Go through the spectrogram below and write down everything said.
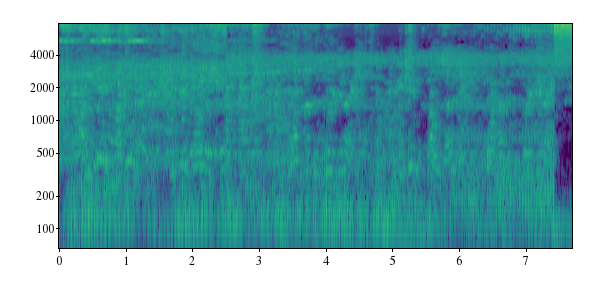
100 per day. 100 per day.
